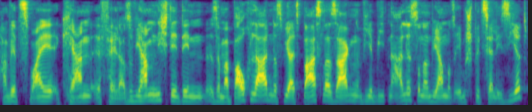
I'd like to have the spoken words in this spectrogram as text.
haben wir zwei Kernfelder. Also wir haben nicht den, den sag mal, Bauchladen, dass wir als Basler sagen, wir bieten alles, sondern wir haben uns eben spezialisiert.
